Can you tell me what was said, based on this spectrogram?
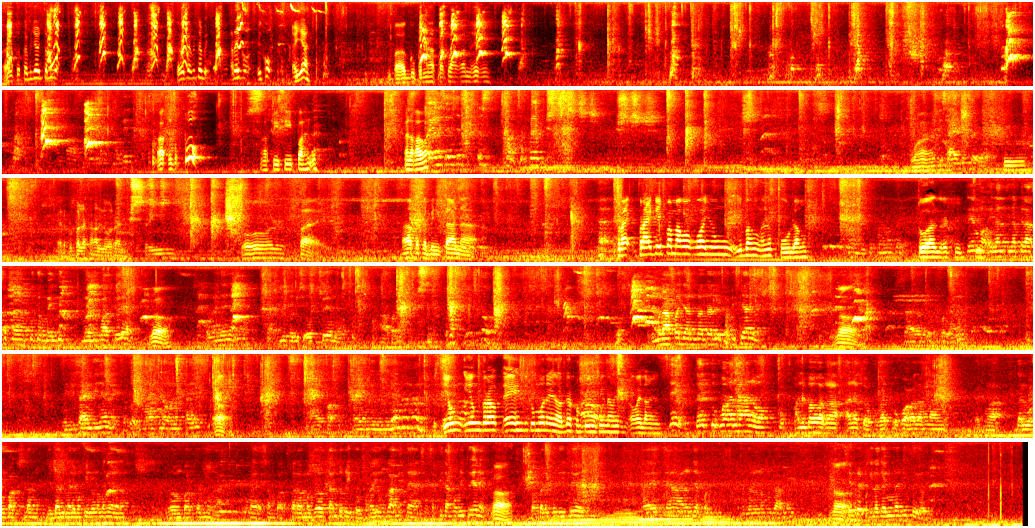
Iko, tabi dyan, tabi. Tabi, tabi, tabi. Aray ko, iko. Ayan. Bago pa natapakan eh. Ah, ito po. Nasisipa na. Ano ka ba? One, two, meron pa pala sa kaluran. Three, four, five. Apat na bintana. Fri- Friday pa makukuha yung ibang ano kulang. 250. Tignan mo, ilang, ilang piraso pa yung puto, 20, 24 yan. Oo. O ganyan yan. Dito, 18 yan. Apat. Wala pa dyan, madali kapis yan eh. Oo. May design din yan eh. Ito, mga pinawalang tayo. Oo. Kahit. Yung yung grout eh hindi ko muna in-order kung finishing namin okay lang yun. Hindi, kahit kukuha ka ng ano, halimbawa ka, ano to, kahit kukuha ka lang ng, kahit mga dalawang bags lang, di ba lima limang kilo naman yun, ano? Dalawang bags lang muna, o kaya isang bag, para mag-route tanto rito, para yung gamit na yan, sasakitan ko rito yan eh. Oo. Babalik ko dito yun. Kaya, kaya ano dyan, pag gano'n ang gamit. Oo. Siyempre, pag ilagay mo na dito yun,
